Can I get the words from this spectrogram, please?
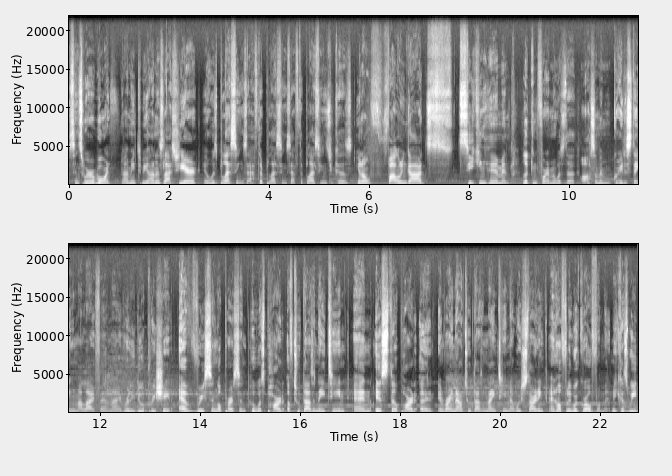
since we were born. I mean, to be honest, last year it was blessings after blessings after blessings because you know following God's seeking him and looking for him. It was the awesome and greatest thing in my life. And I really do appreciate every single person who was part of 2018 and is still part in right now 2019 that we're starting. And hopefully we'll grow from it because we,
